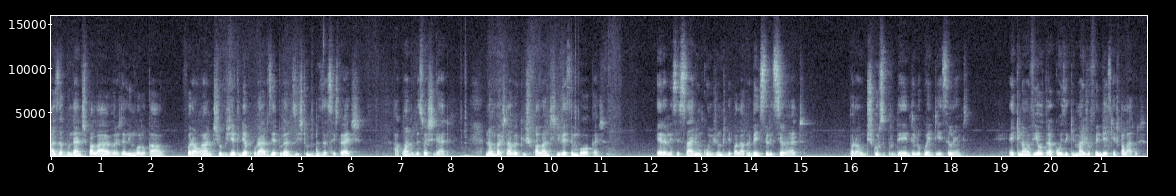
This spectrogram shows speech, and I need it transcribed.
As abundantes palavras da língua local foram antes objeto de apurados e aturados estudos dos ancestrais, a quando da sua chegada. Não bastava que os falantes tivessem bocas. Era necessário um conjunto de palavras bem selecionado para o discurso prudente, eloquente e excelente. É que não havia outra coisa que mais ofendesse que as palavras.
